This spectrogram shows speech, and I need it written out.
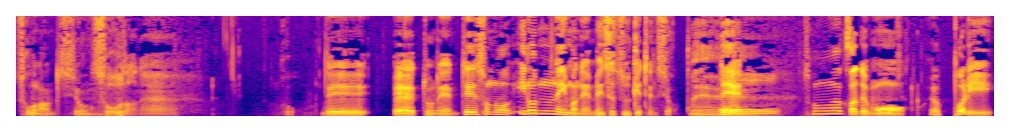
そうなんですよ。そうだね。で、えっ、とね、で、その、いろんなね、今ね、面接受けてるんですよ。えでーその中でも、やっぱり、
